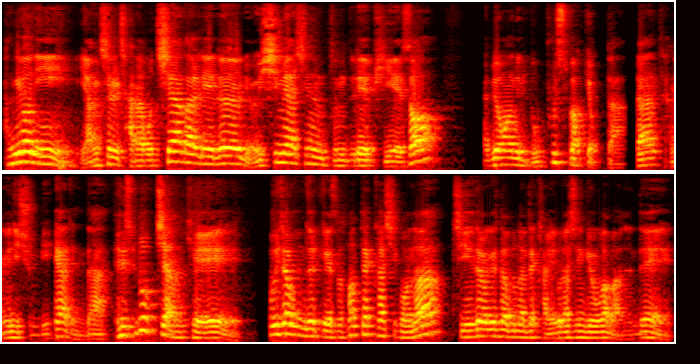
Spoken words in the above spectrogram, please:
당연히 양치를 잘하고 치아 관리를 열심히 하시는 분들에 비해서 발병 확률이 높을 수밖에 없다. 일단 당연히 준비해야 된다. 대수롭지 않게 소비자분들께서 선택하시거나 지인 설계사분한테 가입을 하시는 경우가 많은데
